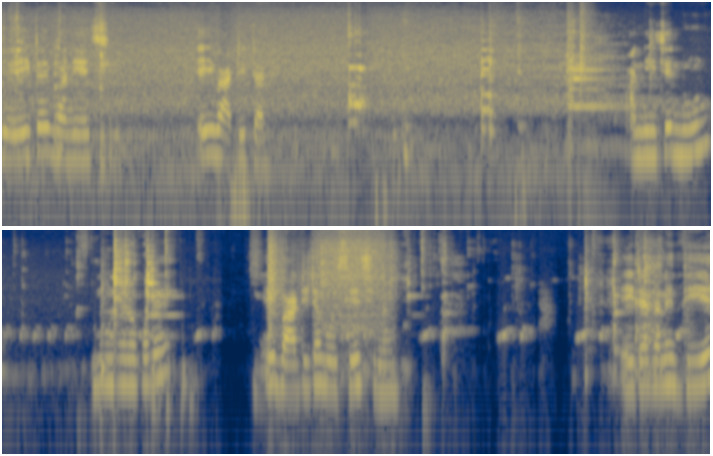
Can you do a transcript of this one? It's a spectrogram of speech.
যে এইটাই বানিয়েছি। এই বাটিটায়। আর নিচে নুন। নুনের ওপরে এই বাটিটা বসিয়েছিলাম। এইটা এখানে দিয়ে,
